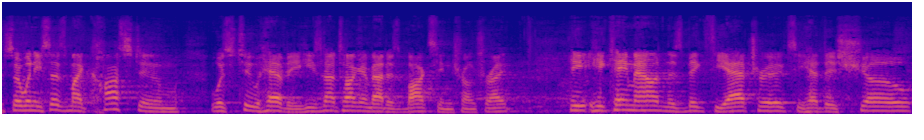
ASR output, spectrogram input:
so when he says my costume was too heavy. He's not talking about his boxing trunks, right? He, he came out in his big theatrics. He had this show.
